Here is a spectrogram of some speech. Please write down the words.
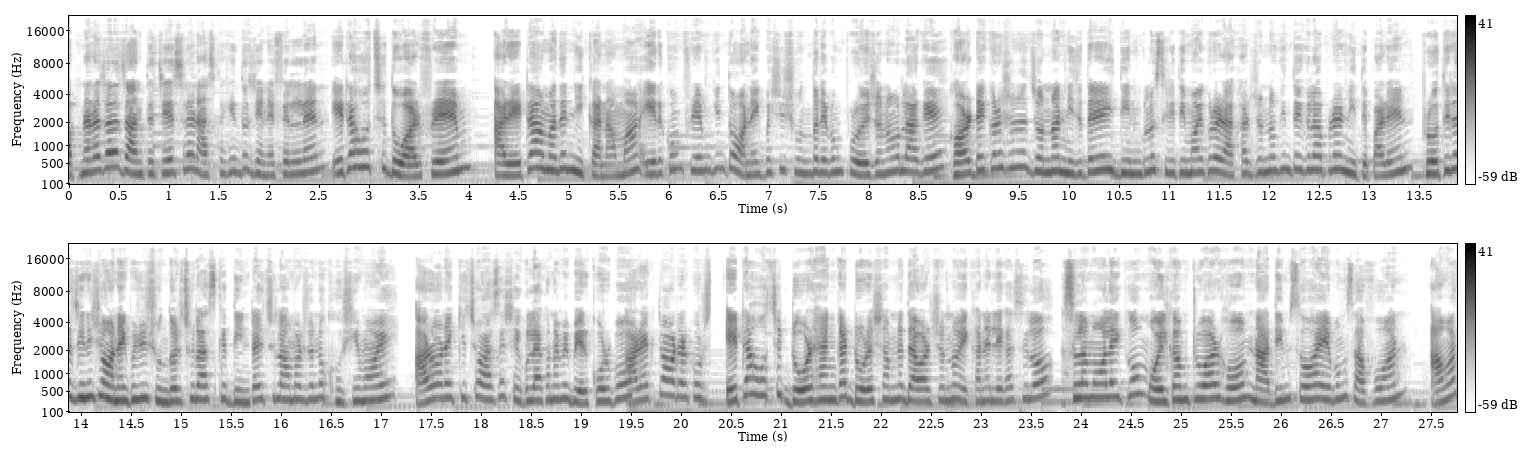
আপনারা যারা জানতে চেয়েছিলেন, আজকে কিন্তু জেনে ফেললেন। এটা হচ্ছে দোয়ার ফ্রেম আর এটা আমাদের নিকানামা। এরকম ফ্রেম কিন্তু অনেক বেশি সুন্দর এবং প্রয়োজনও লাগে। ঘর ডেকোরেশনের জন্য নিজেদের এই দিনগুলো স্মৃতিময় করে রাখার জন্য কিন্তু এগুলো আপনারা নিতে পারেন। প্রতিটা জিনিসই অনেক বেশি সুন্দর ছিল। আজকে দিনটাই ছিল আমার জন্য খুশিময়। আরও অনেক কিছু আছে, সেগুলো এখন আমি বের করব। আর একটা অর্ডার করছি। এটা হচ্ছে ডোর হ্যাঙ্গার ডোরের সামনে দেওয়ার জন্য এখানে লেখা ছিল, আসসালামু আলাইকুম welcome to our home Nadim, Soha এবং সাফওয়ান। আমার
